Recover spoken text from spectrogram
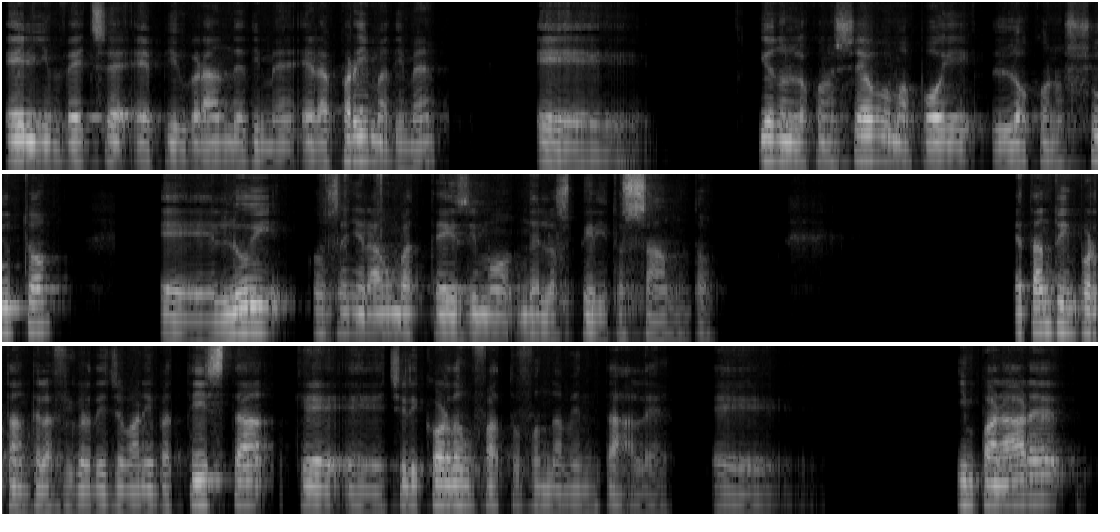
Egli invece è più grande di me, era prima di me e io non lo conoscevo ma poi l'ho conosciuto e lui consegnerà un battesimo nello Spirito Santo. È tanto importante la figura di Giovanni Battista che eh, ci ricorda un fatto fondamentale, eh, imparare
